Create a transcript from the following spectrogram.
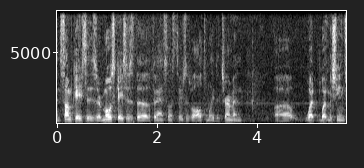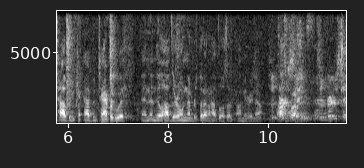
in some cases, or most cases, the the financial institutions will ultimately determine uh, what, what machines have been, have been tampered with, and, and they'll have their own numbers, but I don't have those on on me right now. Is it fair to say,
